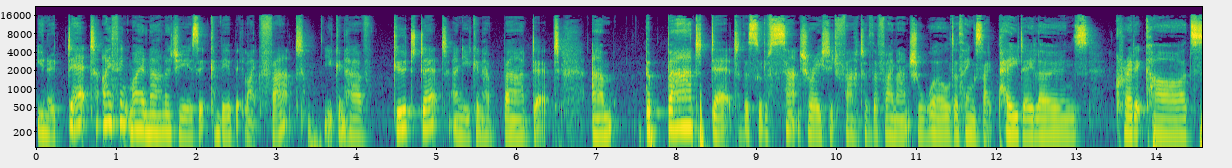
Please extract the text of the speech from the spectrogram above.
you know, debt, I think my analogy is it can be a bit like fat. You can have good debt and you can have bad debt. Um, the bad debt, the sort of saturated fat of the financial world, are things like payday loans, credit cards,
